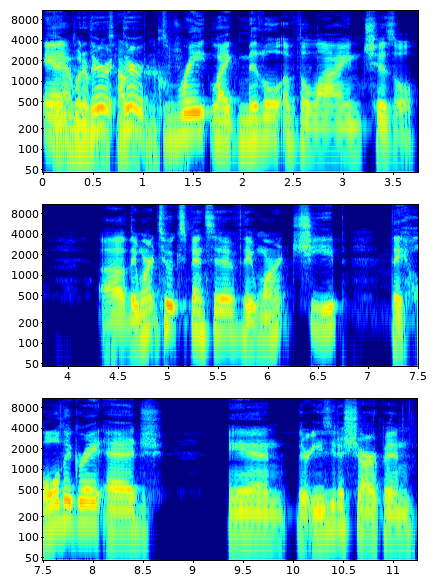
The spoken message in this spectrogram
And Yeah, whatever they're is, they're a great like middle of the line chisel. Uh, they weren't too expensive, they weren't cheap, they hold a great edge, and they're easy to sharpen.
